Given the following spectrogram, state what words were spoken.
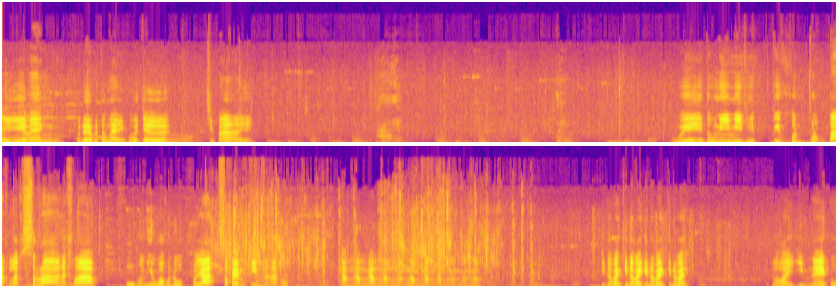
ไอ้แม่งกูเดินไปตรงไหนกูมาเจอ ชิบหาย วิตรงนี้มีที่มีคนปกปักรักษานะครับ โหผมหิวว่ะคนดู ขออนุญาตสแปมกินนะครับผม งำงำงำงำงำงำงำงำงำงำงำกินเอาไปกินเอาไปกินเอาไปกินเอาไปเรียบร้อยอิ่มแน่กู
